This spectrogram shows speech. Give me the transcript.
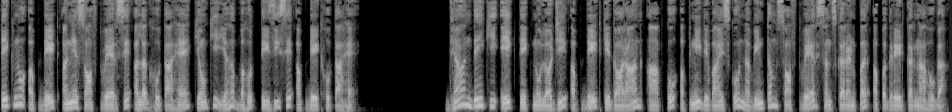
टेक्नो अपडेट अन्य सॉफ्टवेयर से अलग होता है, क्योंकि यह बहुत तेज़ी से अपडेट होता है। ध्यान दें कि एक टेक्नोलॉजी अपडेट के दौरान आपको अपनी डिवाइस को नवीनतम सॉफ्टवेयर संस्करण पर अपग्रेड करना होगा।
